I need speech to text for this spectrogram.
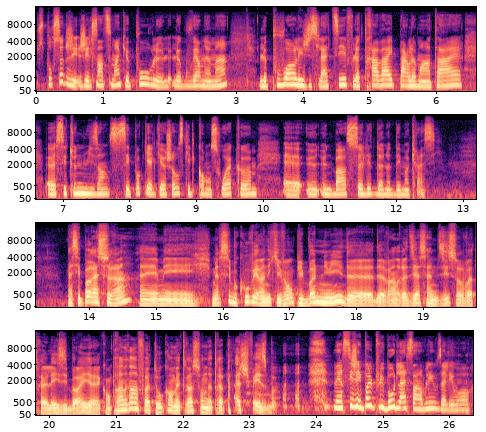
c'est pour ça que j'ai le sentiment que pour le, gouvernement, le pouvoir législatif, le travail parlementaire, euh, c'est une nuisance. C'est pas quelque chose qu'il conçoit comme euh, une, base solide de notre démocratie. Ben, c'est pas rassurant, euh, mais merci beaucoup, Véronique Yvon. Puis bonne nuit de, de vendredi à samedi sur votre Lazy Boy qu'on prendra en photo, qu'on mettra sur notre page Facebook. merci. J'ai pas le plus beau de l'Assemblée, vous allez voir.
